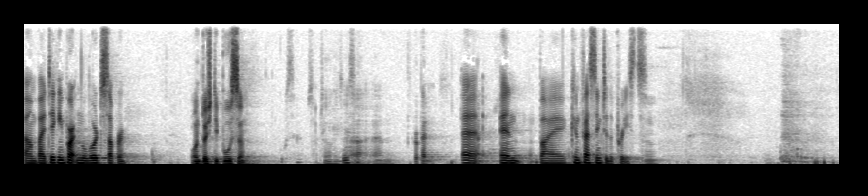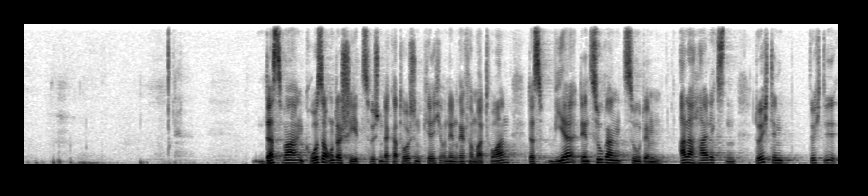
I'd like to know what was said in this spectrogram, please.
Um, by taking part in the Lord's Supper und durch die Buße. Buße. Äh, ähm, Repentance. uh, and by confessing to the priests. Das war ein großer Unterschied zwischen der katholischen Kirche und den Reformatoren, dass wir den Zugang zu dem Allerheiligsten durch, den, durch, die,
